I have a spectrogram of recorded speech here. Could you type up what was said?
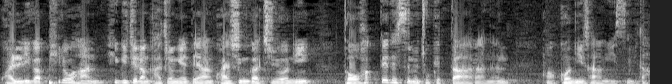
관리가 필요한 희귀질환 가정에 대한 관심과 지원이 더 확대됐으면 좋겠다라는 어, 건의 사항이 있습니다.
